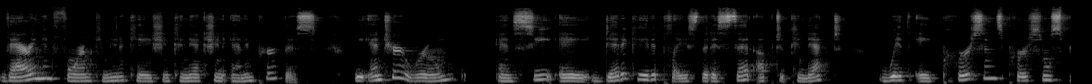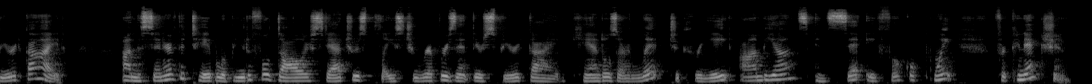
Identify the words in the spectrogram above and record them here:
varying in form, communication, connection, and in purpose. We enter a room and see a dedicated place that is set up to connect with a person's personal spirit guide. On the center of the table, a beautiful dollar statue is placed to represent their spirit guide. Candles are lit to create ambiance and set a focal point for connection.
